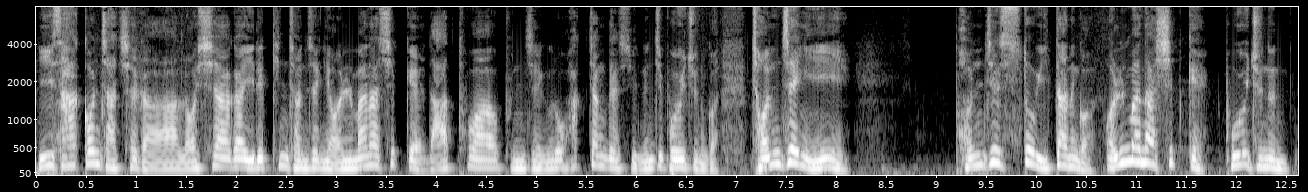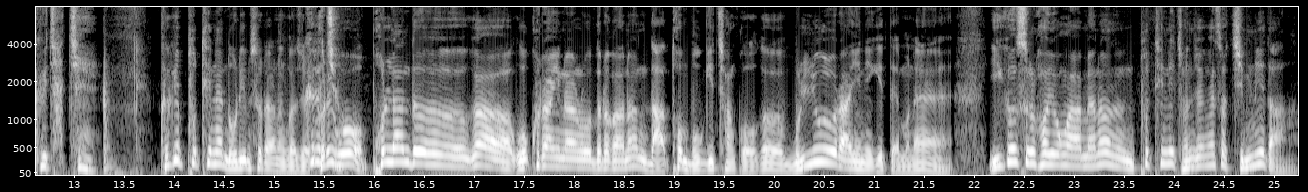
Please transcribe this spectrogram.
이 사건 자체가 러시아가 일으킨 전쟁이 얼마나 쉽게 나토와 분쟁으로 확장될 수 있는지 보여주는 것. 전쟁이 번질 수도 있다는 것. 얼마나 쉽게 보여주는 그 자체. 그게 푸틴의 노림수라는 거죠. 그렇죠. 그리고 폴란드가 우크라이나로 들어가는 나토 무기 창고 그 물류 라인이기 때문에 이것을 허용하면은 푸틴이 전쟁에서 집니다.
